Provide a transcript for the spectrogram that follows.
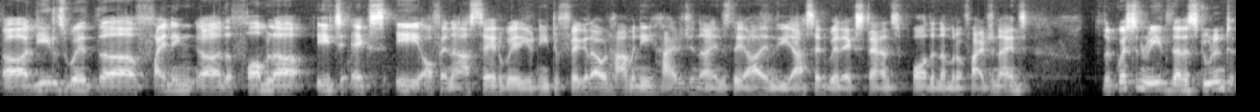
uh, deals with uh, finding uh, the formula HXA of an acid where you need to figure out how many hydrogen ions there are in the acid where X stands for the number of hydrogen ions. So the question reads that a student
